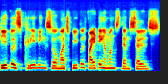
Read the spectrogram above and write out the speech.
people screaming so much, people fighting amongst themselves,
